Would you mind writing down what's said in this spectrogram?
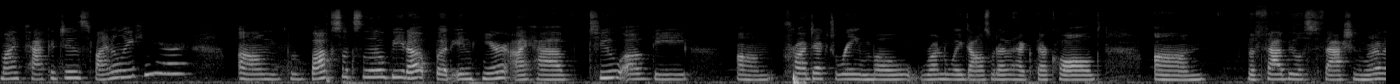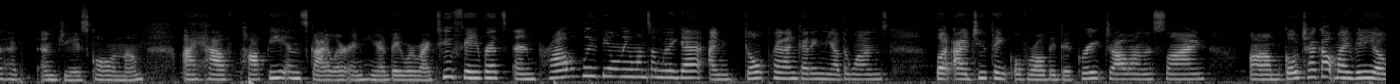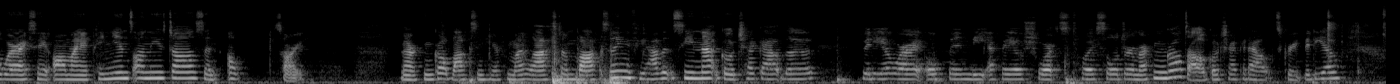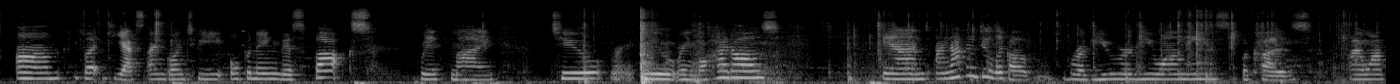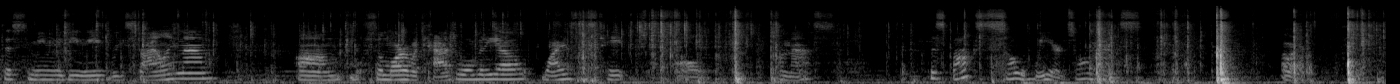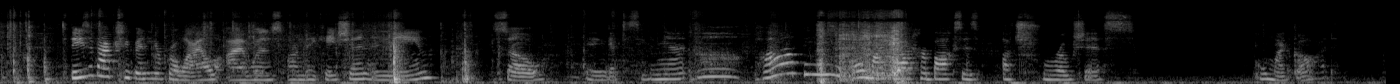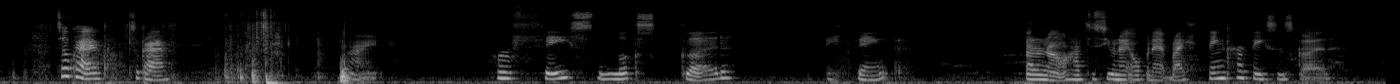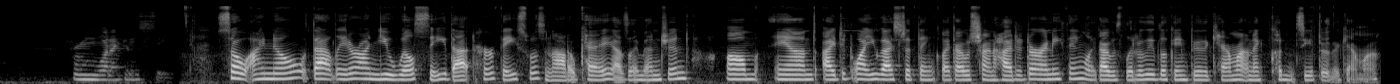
my package is finally here. Um, the box looks a little beat up, but in here I have two of the um, Project Rainbow runway dolls, whatever the heck they're called. Um, the Fabulous Fashion, whatever the heck MGA is calling them. I have Poppy and Skyler in here. They were my two favorites and probably the only ones I'm going to get. I don't plan on getting the other ones, but I do think overall they did a great job on this line. Um, go check out my video where I say all my opinions on these dolls and, oh, sorry. American Girl box in here for my last unboxing. If you haven't seen that, go check out the video where I opened the FAO Schwarz Toy Soldier American Girl doll. Go check it out. It's a great video. Um, but yes, I'm going to be opening this box with my two new Rainbow High dolls. And I'm not going to do like a review review on these because I want this to mainly be me restyling them. Um, so more of a casual video. Why is this tape all a mess? This box is so weird. It's all a mess. Okay. These have actually been here for a while. I was on vacation in Maine, so I didn't get to see them yet. Poppy! Oh my god, her box is atrocious. Oh my god. It's okay. It's okay. Alright. Her face looks good, I think. I don't know. I'll have to see when I open it, but I think her face is good from what I can see. So I know that later on you will see that her face was not okay, as I mentioned. Um, and I didn't want you guys to think like I was trying to hide it or anything. Like I was literally looking through the camera and I couldn't see it through the camera.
